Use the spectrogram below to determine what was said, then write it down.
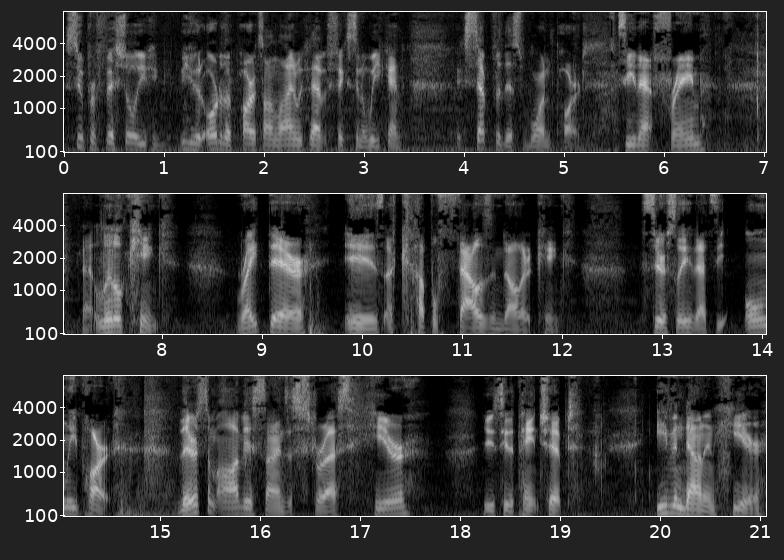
superficial. You could you could order the parts online. We could have it fixed in a weekend, except for this one part. See that frame? That little kink right there is a couple thousand dollar kink. Seriously, that's the only part. There's some obvious signs of stress here. You see the paint chipped. even down in here,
